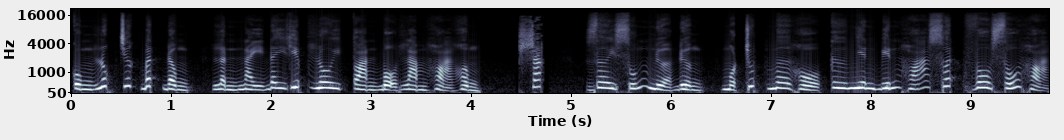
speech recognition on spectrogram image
Cùng lúc trước bất đồng, lần này đây kiếp lôi toàn bộ làm hỏa hồng, sắc. Rơi xuống nửa đường, một chút mơ hồ cư nhiên biến hóa xuất vô số hỏa.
